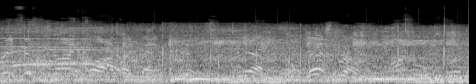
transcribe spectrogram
359 o'clock, I think. Yeah, last row.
